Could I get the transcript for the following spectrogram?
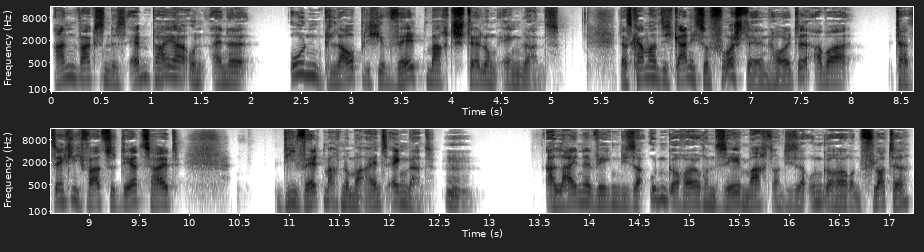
anwachsendes Empire und eine unglaubliche Weltmachtstellung Englands. Das kann man sich gar nicht so vorstellen heute, aber tatsächlich war zu der Zeit die Weltmacht Nummer eins England. Mhm alleine wegen dieser ungeheuren Seemacht und dieser ungeheuren Flotte.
